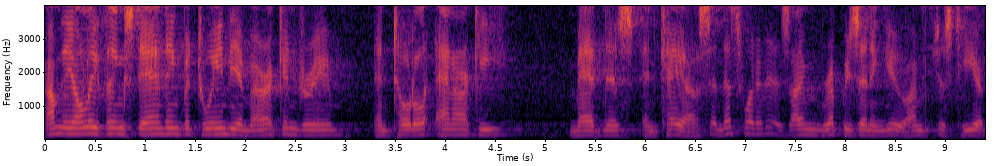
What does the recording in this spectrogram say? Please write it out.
I'm the only thing standing between the American dream and total anarchy, madness, and chaos. And that's what it is. I'm representing you. I'm just here.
